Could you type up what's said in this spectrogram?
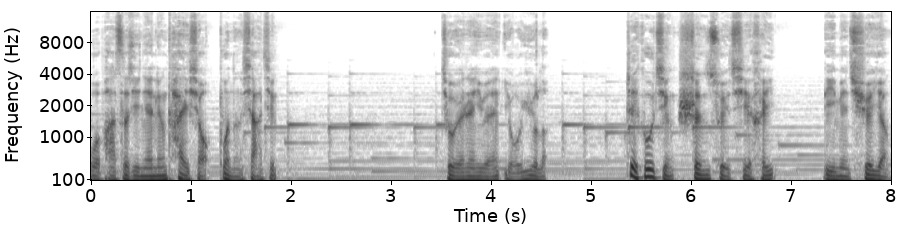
我怕自己年龄太小，不能下井。”救援人员犹豫了，这口井深邃漆黑，里面缺氧，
